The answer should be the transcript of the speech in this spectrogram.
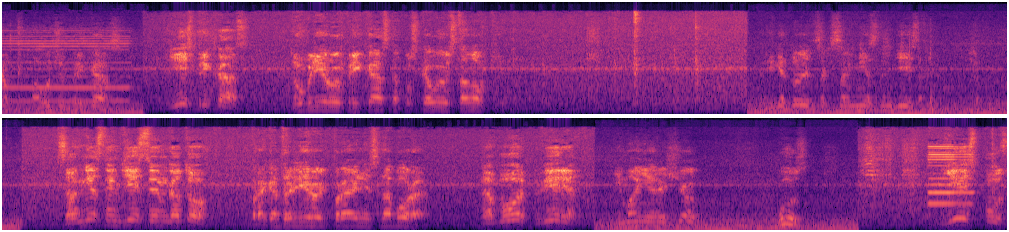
расчет. Получен приказ. Есть приказ. Дублирую приказ на пусковой установке. Приготовиться к совместным действиям. Совместным действием готов. Проконтролировать правильность набора. Набор верен. Внимание, расчет. Пуск. Есть пуск.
